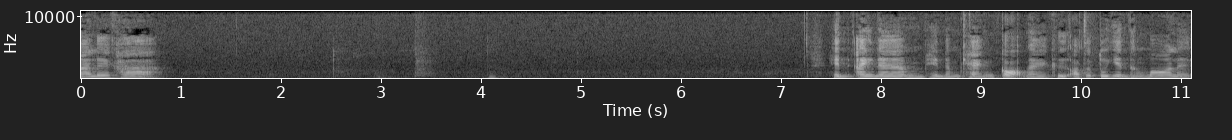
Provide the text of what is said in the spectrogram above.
มาเลยค่ะ เห็นไอ้น้ำเห็นน้ำแข็งเกาะไหมคือออกจากตู้เย็นทั้งหม้อเลย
